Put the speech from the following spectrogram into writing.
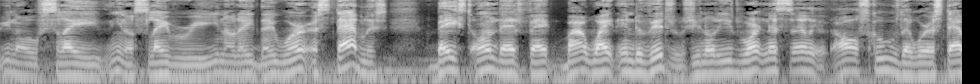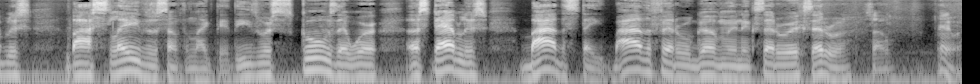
you know, slave, you know, slavery, you know, they, they were established based on that fact by white individuals. You know, these weren't necessarily all schools that were established by slaves or something like that. These were schools that were established by the state, by the federal government, et cetera, et cetera. So, anyway.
